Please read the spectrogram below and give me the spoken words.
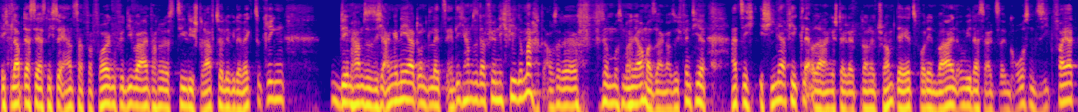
ich glaube, dass sie es nicht so ernsthaft verfolgen. Für die war einfach nur das Ziel, die Strafzölle wieder wegzukriegen. Dem haben sie sich angenähert und letztendlich haben sie dafür nicht viel gemacht. Außer der, muss man ja auch mal sagen. Also ich finde hier hat sich China viel cleverer angestellt als Donald Trump, der jetzt vor den Wahlen irgendwie das als großen Sieg feiert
